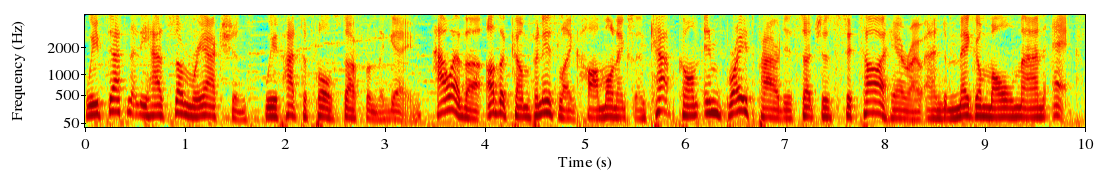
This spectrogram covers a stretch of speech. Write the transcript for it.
We've definitely had some reactions, we've had to pull stuff from the game. However, other companies like Harmonix and Capcom embraced parodies such as Sitar Hero and Mega Mole Man X.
